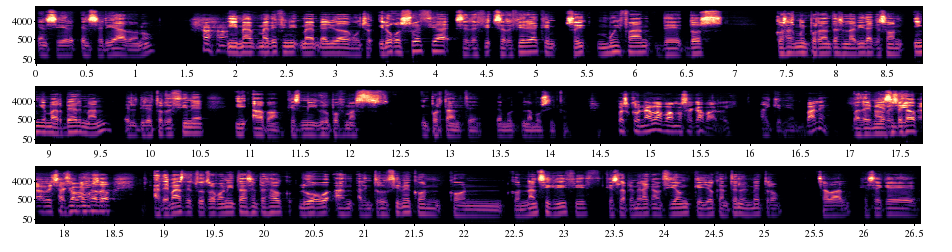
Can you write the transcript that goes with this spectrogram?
enseriado, ¿no? y me, me, ha ayudado mucho. Y luego Suecia se, se, refiere a que soy muy fan de dos cosas muy importantes en la vida, que son Ingemar Bergman, el director de cine, y ABBA, que es mi grupo más importante de la música. Pues con ABBA vamos a acabar hoy. Ay, qué bien. Vale. Madre mía, has empezado, además de tu otra bonita, has empezado luego al introducirme con, con, con, Nancy Griffith, que es la primera canción que yo canté en el metro, chaval, que sé que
